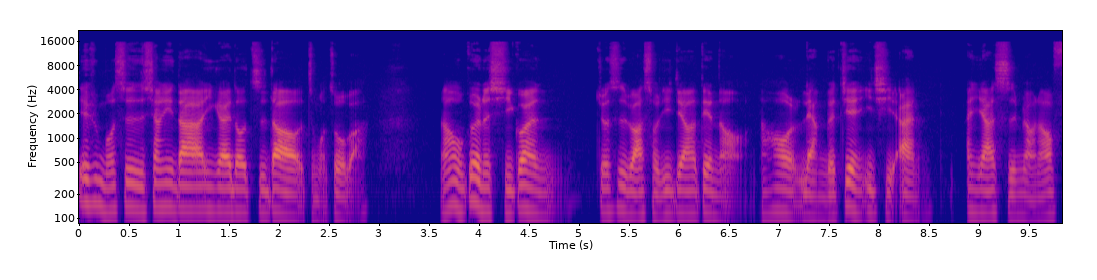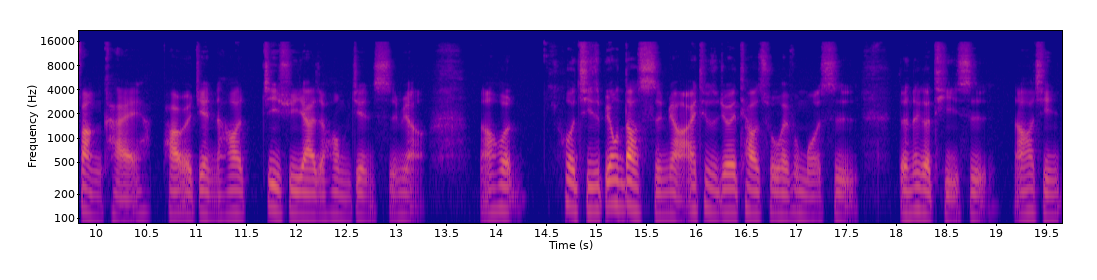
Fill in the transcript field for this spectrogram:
，DFU 模式相信大家应该都知道怎么做吧。然后我个人的习惯。就是把手机接到电脑，然后两个键一起按，按压十秒，然后放开 Power 键，然后继续压着 Home 键十秒，然后或或其实不用到十秒，iTunes 就会跳出恢复模式的那个提示，然后其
